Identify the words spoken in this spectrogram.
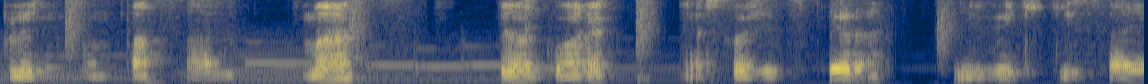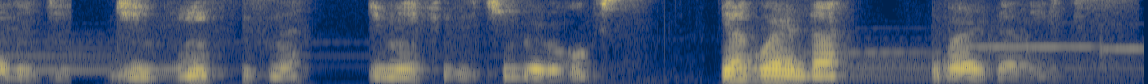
play-in do ano passado. Mas agora é só a gente esperar e ver o que, que sai ali de, de Memphis, né? De Memphis e Timberwolves. E aguardar, aguardar Memphis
